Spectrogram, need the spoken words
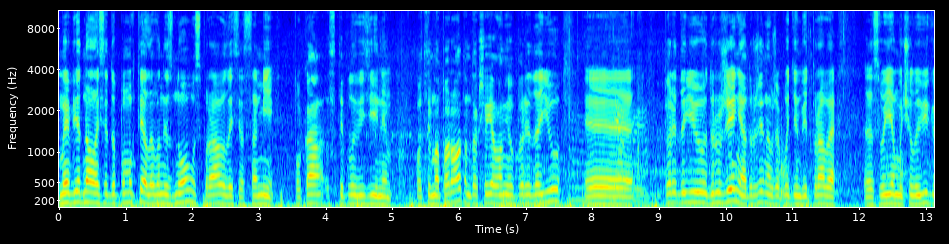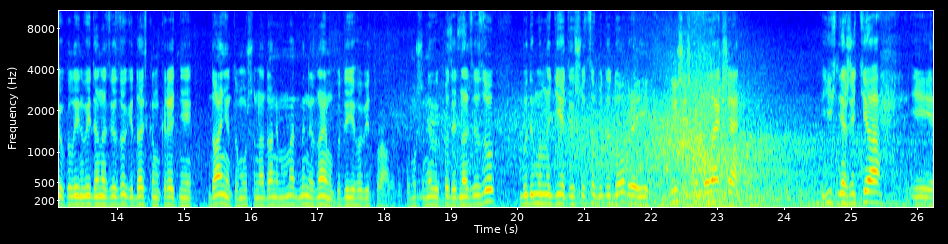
Ми об'єдналися допомогти, але вони знову справилися самі, поки з тепловізійним оцим апаратом. Так що я вам його передаю. Е, передаю дружині, а дружина вже потім відправить своєму чоловіку, коли він вийде на зв'язок і дасть конкретні дані, тому що на даний момент ми не знаємо, куди його відправити. Тому що не виходить на зв'язок. Будемо надіятися, що це буде добре і трішечки полегше їхнє життя і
